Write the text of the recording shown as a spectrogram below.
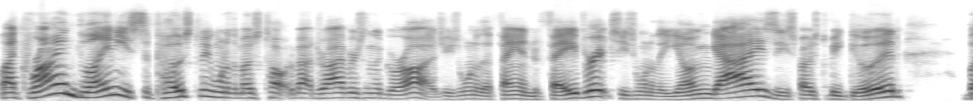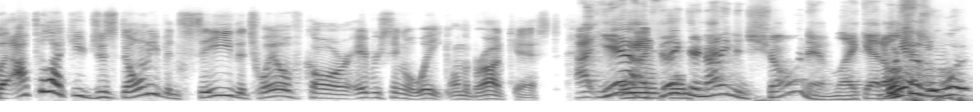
like Ryan Blaney is supposed to be one of the most talked about drivers in the garage. He's one of the fan favorites. He's one of the young guys. He's supposed to be good. But I feel like you just don't even see the 12 car every single week on the broadcast. Uh, yeah, and, I feel like they're not even showing him like at which all. Is what,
